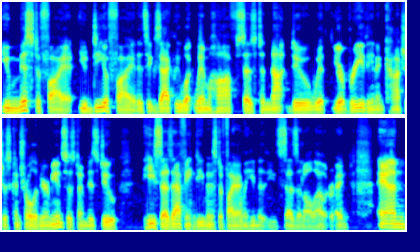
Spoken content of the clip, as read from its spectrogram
you mystify it, you deify it. It's exactly what Wim Hof says to not do with your breathing and conscious control of your immune system is to he says effing demystify only he, he says it all out right and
